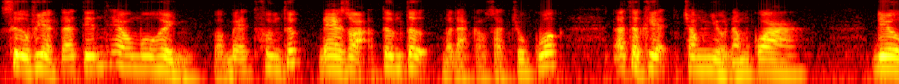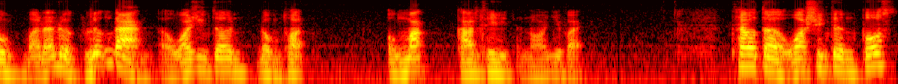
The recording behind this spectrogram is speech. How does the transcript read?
Sự việc đã tiến theo mô hình và phương thức đe dọa tương tự mà Đảng Cộng sản Trung Quốc đã thực hiện trong nhiều năm qua, điều mà đã được lưỡng đảng ở Washington đồng thuận Ông McCarthy đã nói như vậy. Theo tờ Washington Post,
